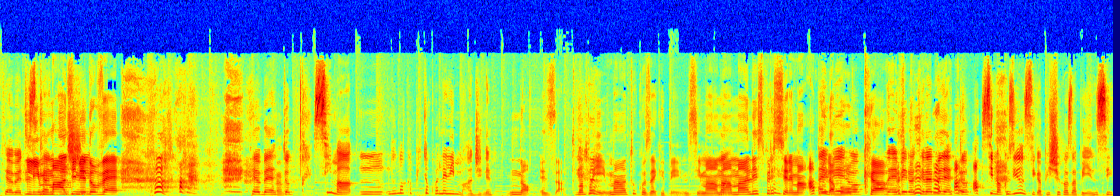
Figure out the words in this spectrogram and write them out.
Aveva detto, L'immagine scandisci? dov'è? Ti aveva detto, sì, ma mm, non ho capito qual è l'immagine. No, esatto. Ma poi, ma tu cos'è che pensi? Ma, ma- Ma- ma l'espressione, ma apri la vero, bocca. È vero, ti avrebbe detto, sì, ma così non si capisce cosa pensi.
